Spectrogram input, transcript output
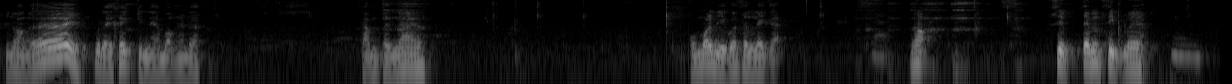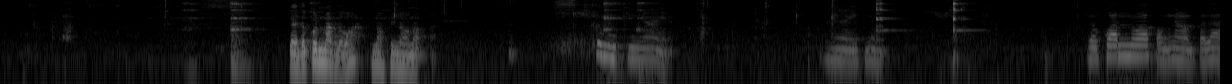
พี่น้องเอ้ย ผู้ใดเคยกินเนี่ยบอกหน่อยเด้อจำเป็นได้ผมว่าดีกว่าเส้นเล็กอะำใช่เนาะสิบเต็มสิบเลย อืม แต่ตะคนมากเดี๋ยววะน้องพี่น้องเนาะคือมันกินง่ายอะง่ายพี่น้องแล้วความนัวของน้ำปลาร้า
